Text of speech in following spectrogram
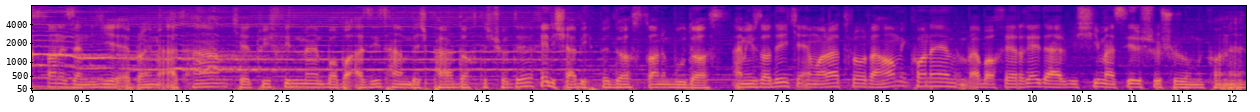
داستان زندگی ابراهیم ادهم که توی فیلم بابا عزیز هم بهش پرداخته شده خیلی شبیه به داستان بوداست. امیرزاده ای که امارت رو رها می‌کنه و با خرقه درویشی مسیرش رو شروع می‌کنه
